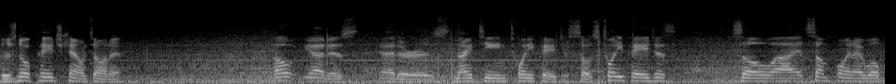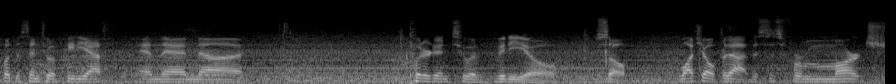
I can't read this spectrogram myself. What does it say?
There's no page count on it. Oh, yeah, it is. Yeah, there is. 19, 20 pages. So it's 20 pages. So uh, at some point I will put this into a PDF and then uh, put it into a video. So watch out for that. This is for March,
